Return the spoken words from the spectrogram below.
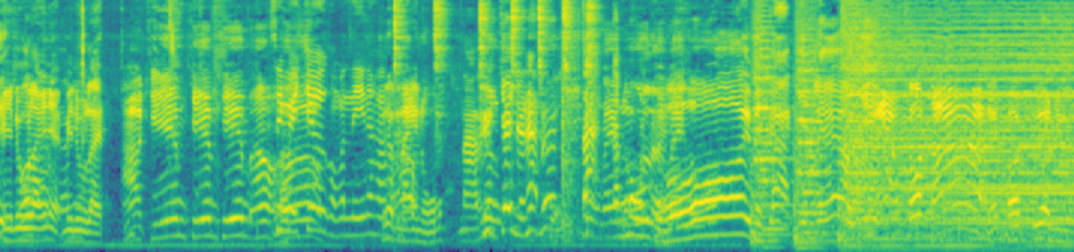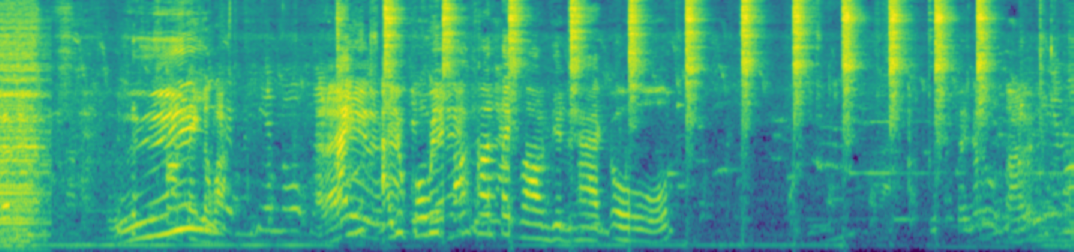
ยเมนูอะไรเนี่ย เมนูอะไร เอาชิมชิมชิมเอาซิงเกิลของวันนี้นะคะ เครื่องในหนูนาเรื่องเจ๊เดี๋ยวนะเรื่องตั้งตั้งมูลเลย โอ้ยไม่กล้ากินแล้วยิงแอลโทษนะเดี๋ยวทอดเพื่อนอยู่ครับเต้นระวังอะไรอายุโควิดมั้งทอนเต็กฟองยืนหักโอ้ โห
